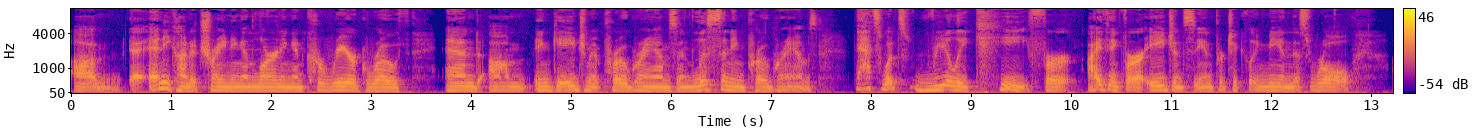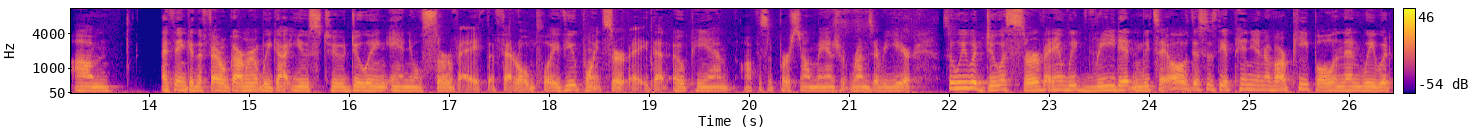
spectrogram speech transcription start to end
um, any kind of training and learning and career growth and um, engagement programs and listening programs that's what's really key for i think for our agency and particularly me in this role. Um, I think in the federal government, we got used to doing annual survey, the Federal Employee Viewpoint Survey that OPM, Office of Personnel Management, runs every year. So we would do a survey and we'd read it and we'd say, oh, this is the opinion of our people. And then we would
